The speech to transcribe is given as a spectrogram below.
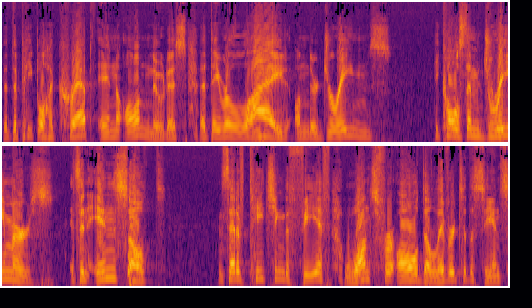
that the people had crept in on notice that they relied on their dreams. He calls them dreamers. It's an insult. Instead of teaching the faith once for all delivered to the saints,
